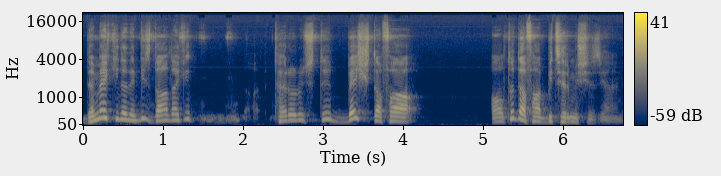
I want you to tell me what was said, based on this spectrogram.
demek ki dedi biz dağdaki teröristi 5 defa 6 defa bitirmişiz yani.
